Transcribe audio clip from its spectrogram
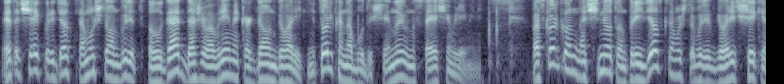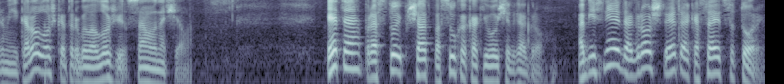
этот человек придет к тому, что он будет лгать даже во время, когда он говорит, не только на будущее, но и в настоящем времени. Поскольку он начнет, он придет к тому, что будет говорить шекерами и коро ложь, которая была ложью с самого начала. Это простой пшат посука, как его учит Гагро. Объясняет Гагро, что это касается Торы.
